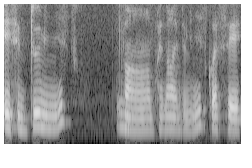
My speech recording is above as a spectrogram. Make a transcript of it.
et c'est deux ministres. Enfin, un président et deux ministres, quoi. C'est.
